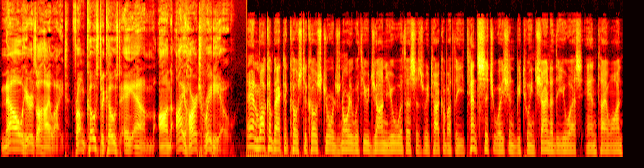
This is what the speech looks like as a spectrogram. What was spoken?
Now, here's a highlight from Coast to Coast AM on iHeartRadio. And welcome back to Coast to Coast. George Noory with you, John Yoo with us as we talk about the tense situation between China, the U.S., and Taiwan.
